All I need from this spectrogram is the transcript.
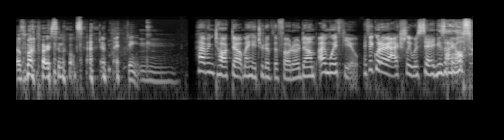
of my personal time, I think. Having talked out my hatred of the photo dump, I'm with you. I think what I actually was saying is I also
